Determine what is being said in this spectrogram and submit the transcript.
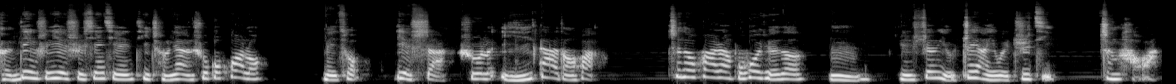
肯定是叶氏先前替陈亮说过话喽。没错。叶氏啊，说了一大段话，这段话让不惑觉得，嗯，人生有这样一位知己，真好啊。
